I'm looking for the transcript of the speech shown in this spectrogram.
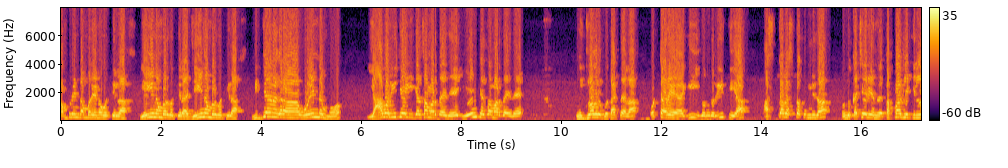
ಕಂಪ್ಲೇಂಟ್ ನಂಬರ್ ಏನೋ ಗೊತ್ತಿಲ್ಲ ಎಇ ನಂಬರ್ ಗೊತ್ತಿಲ್ಲ ಜೆಇ ನಂಬರ್ ಗೊತ್ತಿಲ್ಲ. ವಿದ್ಯಾನಗರ ಓ ಎಂಡ್ ಯಾವ ರೀತಿಯಾಗಿ ಕೆಲಸ ಮಾಡ್ತಾ ಇದೆ, ಏನ್ ಕೆಲಸ ಮಾಡ್ತಾ ಇದೆ, ನಿಜವಾಗ್ಲೂ ಗೊತ್ತಾಗ್ತಾ ಇಲ್ಲ. ಒಟ್ಟಾರೆಯಾಗಿ ಇದೊಂದು ರೀತಿಯ ಅಸ್ತವ್ಯಸ್ತ ತುಂಬಿದ ಒಂದು ಕಚೇರಿ ಅಂದ್ರೆ ತಪ್ಪಾಗ್ಲಿಕ್ಕಿಲ್ಲ.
